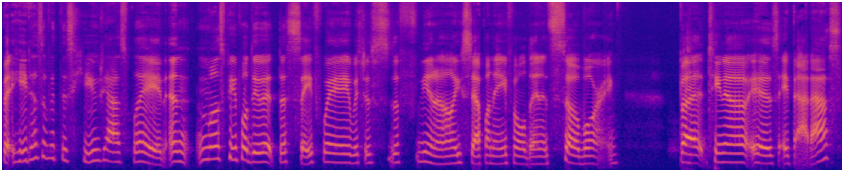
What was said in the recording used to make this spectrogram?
but he does it with this huge ass blade. And most people do it the safe way, which is the you know you step on it, you fold and it's so boring. But Tino is a badass.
